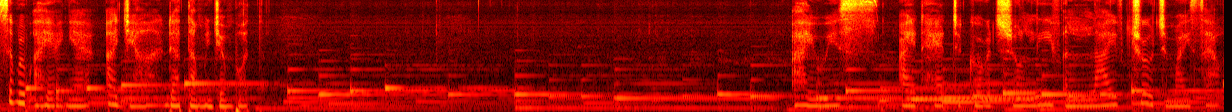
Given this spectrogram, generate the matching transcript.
sebelum akhirnya ajal datang menjemput. I wish I'd had the courage to live a life true to myself.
